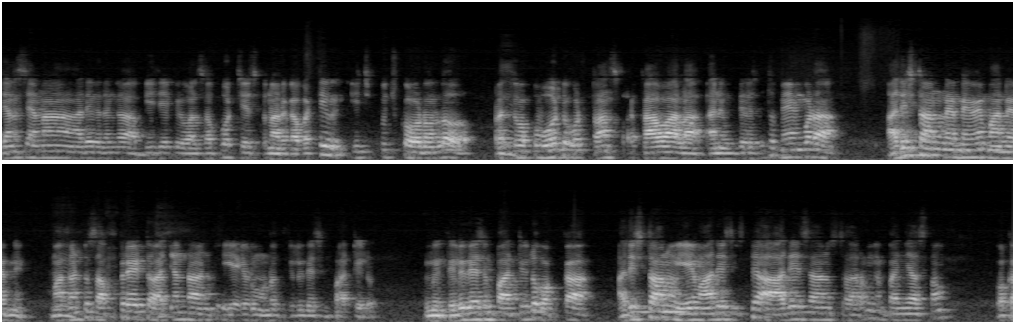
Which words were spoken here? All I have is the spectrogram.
జనసేన అదే విధంగా బీజేపీ వాళ్ళు సపోర్ట్ చేస్తున్నారు కాబట్టి ఇచ్చి పుచ్చుకోవడంలో ప్రతి ఒక్క ఓటు కూడా ట్రాన్స్ఫర్ కావాలా అనే ఉద్దేశంతో మేము కూడా అధిష్టాన నిర్ణయమే మా నిర్ణయం. మాకంటూ సపరేట్ అజెండా అంటూ ఏమి ఉండదు తెలుగుదేశం పార్టీలో. మేము తెలుగుదేశం పార్టీలో ఒక్క అధిష్టానం ఏం ఆదేశిస్తే ఆ ఆదేశానుసారం మేము పనిచేస్తాం. ఒక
